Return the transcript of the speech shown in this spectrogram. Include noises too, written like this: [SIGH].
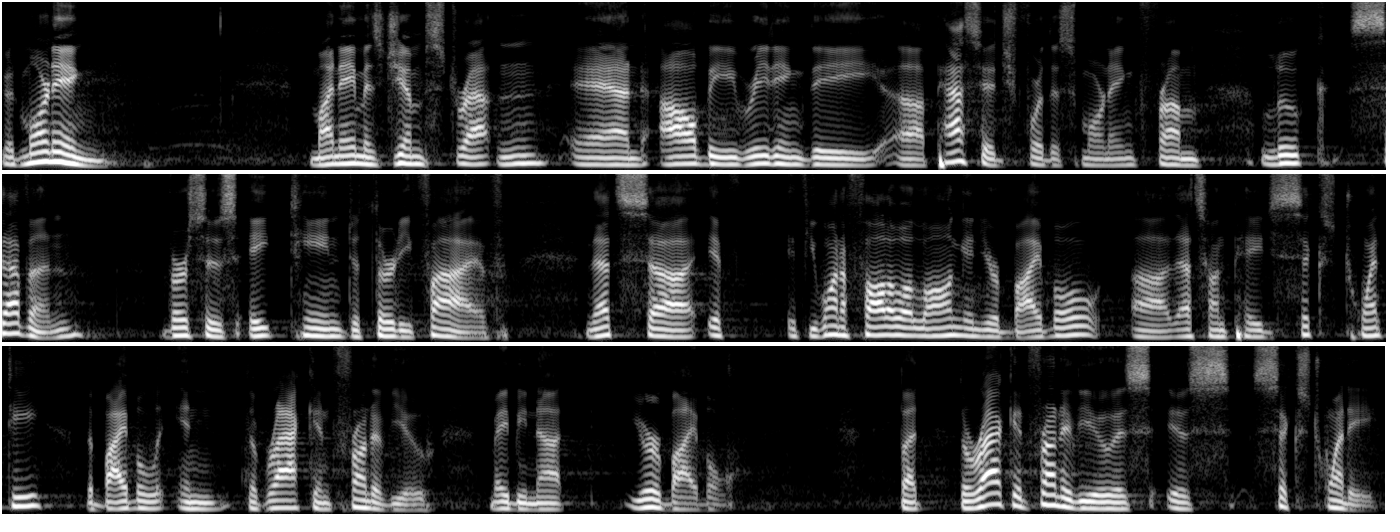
Good morning. My name is Jim Stratton, and I'll be reading the uh, passage for this morning from Luke 7, verses 18 to 35. That's, uh, if, if you want to follow along in your Bible, uh, that's on page 620, the Bible in the rack in front of you. Maybe not your Bible, but the rack in front of you is, is 620.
